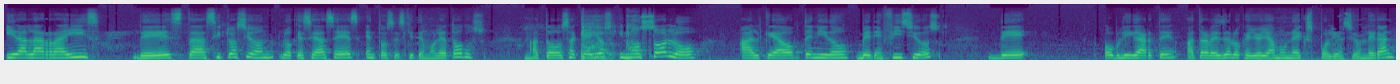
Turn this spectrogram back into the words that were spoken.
ir a la raíz de esta situación, lo que se hace es, entonces quitémosle a todos a todos aquellos y no solo al que ha obtenido beneficios de obligarte a través de lo que yo llamo una expoliación legal,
